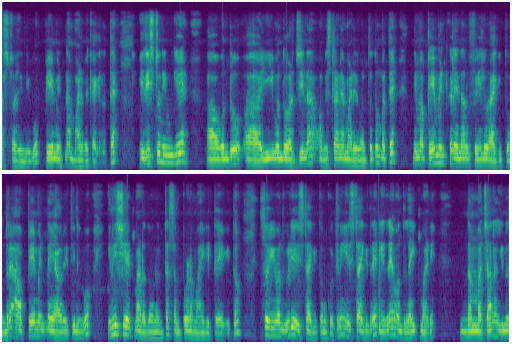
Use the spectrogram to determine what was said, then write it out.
ಅಷ್ಟರಲ್ಲಿ ನೀವು ಪೇಮೆಂಟ್ನ ಮಾಡಬೇಕಾಗಿರುತ್ತೆ. ಇದಿಷ್ಟು ನಿಮ್ಗೆ ಒಂದು ಆ, ಈ ಒಂದು ಅರ್ಜಿನ ವಿಸ್ತರಣೆ ಮಾಡಿರುವಂತದ್ದು ಮತ್ತೆ ನಿಮ್ಮ ಪೇಮೆಂಟ್ಗಳು ಏನಾದ್ರು ಫೇಲ್ಯೂರ್ ಆಗಿತ್ತು ಅಂದ್ರೆ ಆ ಪೇಮೆಂಟ್ನ ಯಾವ ರೀತಿ ನೀವು ಇನಿಷಿಯೇಟ್ ಮಾಡೋದು ಅನ್ನೋಂಥ ಸಂಪೂರ್ಣ ಮಾಹಿತಿ ಆಗಿತ್ತು ಸೊ ಈ ಒಂದು ವಿಡಿಯೋ ಇಷ್ಟ ಆಗಿತ್ತು ಅನ್ಕೋತೀನಿ. ಇಷ್ಟ ಆಗಿದ್ರೆ ಇದ್ರೆ ಒಂದು ಲೈಕ್ ಮಾಡಿ. ನಮ್ಮ ಚಾನಲ್ಗೆ ಇನ್ನೂ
